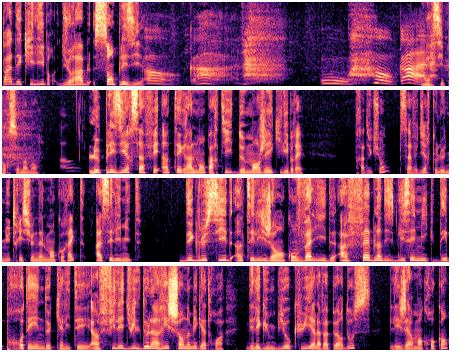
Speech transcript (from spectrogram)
pas d'équilibre durable sans plaisir. Oh, Merci pour ce moment. Le plaisir, ça fait intégralement partie de manger équilibré. Traduction, ça veut dire que le nutritionnellement correct a ses limites. Des glucides intelligents qu'on valide à faible indice glycémique, des protéines de qualité, un filet d'huile de lin riche en oméga 3, des légumes bio cuits à la vapeur douce, légèrement croquants,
